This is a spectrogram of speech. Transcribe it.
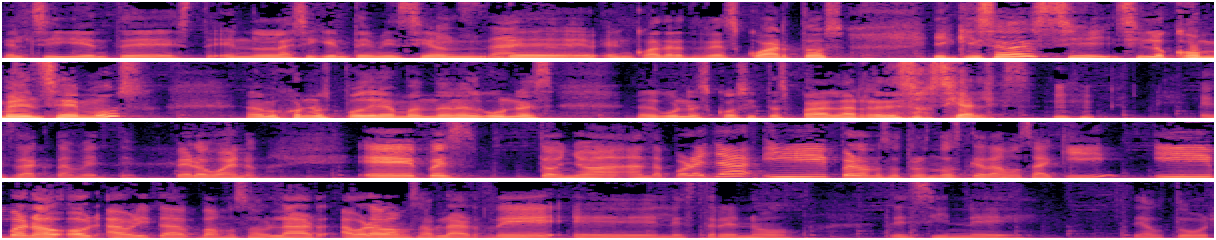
el siguiente, este, en la siguiente emisión de Encuadra Tres Cuartos. Y quizás si, si lo convencemos, a lo mejor nos podría mandar algunas, algunas cositas para las redes sociales. Exactamente. Pero bueno, eh, pues Toño anda por allá y pero nosotros nos quedamos aquí y bueno ahor- ahorita vamos a hablar ahora vamos a hablar de eh, el estreno de cine de autor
